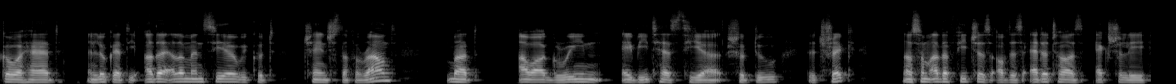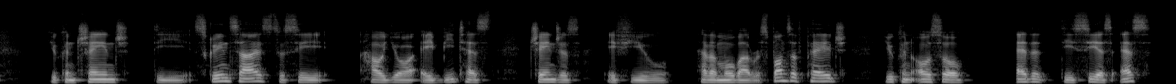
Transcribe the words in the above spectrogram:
go ahead and look at the other elements here. We could change stuff around, but our green A-B test here should do the trick. Now some other features of this editor is actually you can change the screen size to see how your A-B test changes if you have a mobile responsive page. You can also edit the CSS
